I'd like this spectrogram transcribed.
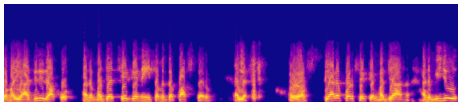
તમારી હાજરી રાખો. અને મજા છે કે નહીં તમે તપાસ કરો. એટલે રસ ત્યારે પડશે કે મજા અને બીજું,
